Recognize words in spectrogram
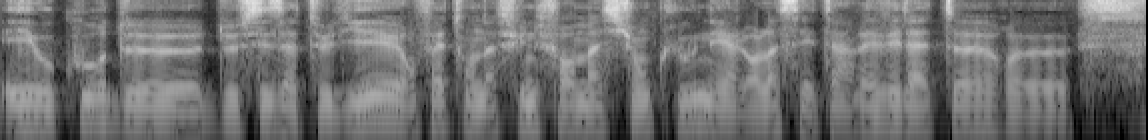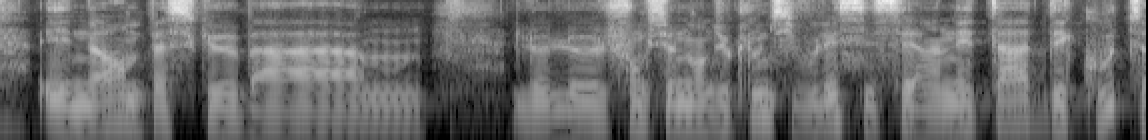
Et au cours de, de, ces ateliers, en fait, on a fait une formation clown. Et alors là, ça a été un révélateur euh, énorme parce que bah, le, le fonctionnement du clown, si vous voulez, c'est un état d'écoute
